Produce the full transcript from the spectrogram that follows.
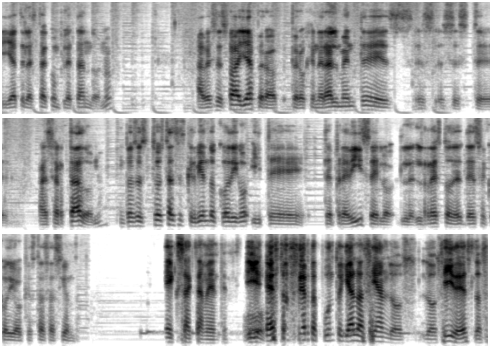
ya te la está completando, ¿no? A veces falla, pero, pero generalmente es, es, este, acertado, ¿no? Entonces tú estás escribiendo código y te, te predice el resto de, ese código que estás haciendo. Exactamente. Y oh. esto a cierto punto ya lo hacían los, los IDES, los,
